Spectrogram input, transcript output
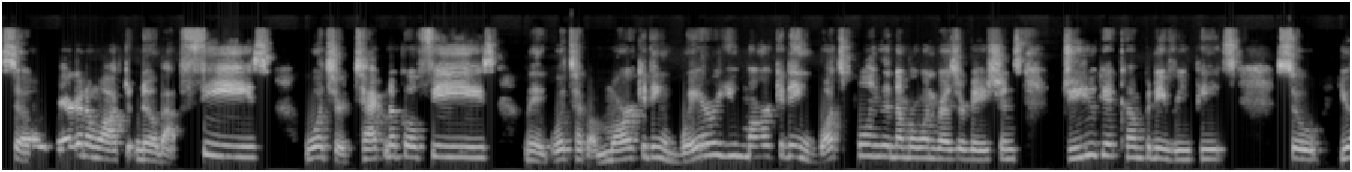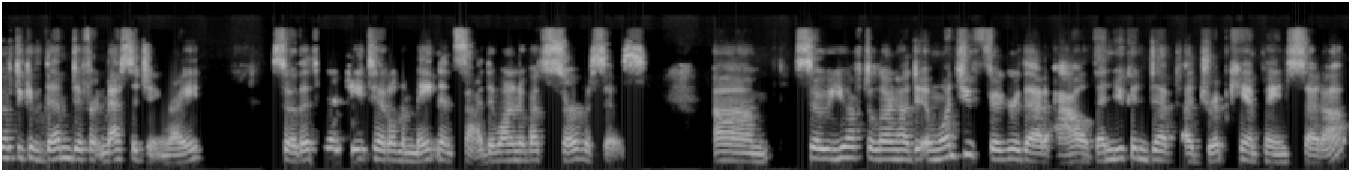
So they're going to want to know about fees. What's your technical fees? Like what type of marketing? Where are you marketing? What's pulling the number one reservations? Do you get company repeats? So you have to give them different messaging, right? So that's more detailed on the maintenance side. They want to know about services. Um, so you have to learn how to, and once you figure that out, then you can have a drip campaign set up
